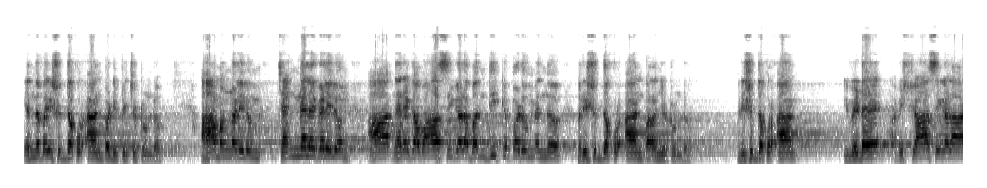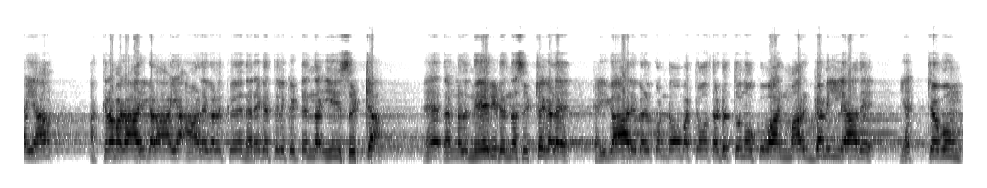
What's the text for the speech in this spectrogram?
എന്ന് പരിശുദ്ധ ഖുർആൻ പഠിപ്പിച്ചിട്ടുണ്ട്. ആമങ്ങളിലും ചങ്ങലകളിലും ആ നരകവാസികളെ ബന്ധിക്കപ്പെടും എന്ന് പരിശുദ്ധ ഖുർആൻ പറഞ്ഞിട്ടുണ്ട്. പരിശുദ്ധ ഖുർആൻ ഇവിടെ അവിശ്വാസികളായ അക്രമകാരികളായ ആളുകൾക്ക് നരകത്തിൽ കിട്ടുന്ന ഈ ശിക്ഷ തങ്ങൾ നേരിടുന്ന ശിക്ഷകളെ കൈകാലുകൾ കൊണ്ടോ മറ്റോ തടുത്തു നോക്കുവാൻ മാർഗമില്ലാതെ ഏറ്റവും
